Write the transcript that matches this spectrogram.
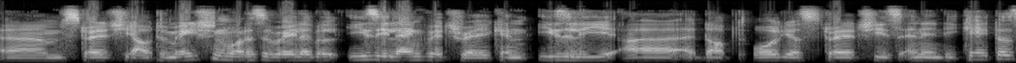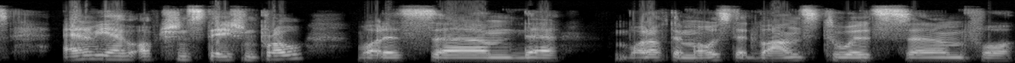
um, strategy automation, what is available, easy language where you can easily uh, adopt all your strategies and indicators. And we have Option Station Pro, what is um, the one of the most advanced tools um, for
